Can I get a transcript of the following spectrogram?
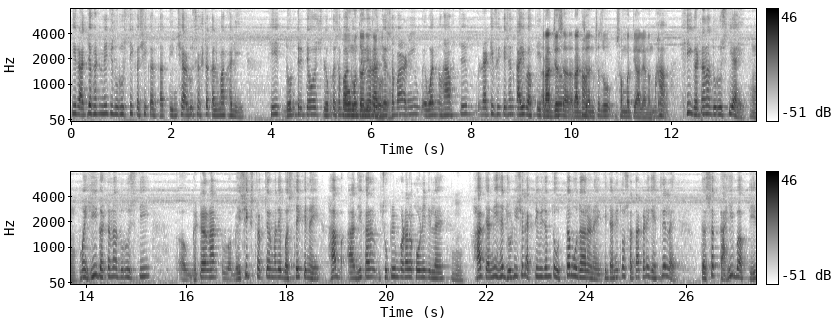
की राज्यघटनेची दुरुस्ती कशी करतात तीनशे अडुसष्ट कलमाखाली ही दोन तृतीयांश लोकसभा दोन बहुमताने तृतीयांश ते होतं. राज्यसभा आणि वन हाफचे रॅटिफिकेशन काही बाबतीत राज्य राज्यांचा जो संमती आल्यानंतर. हां. ही घटना दुरुस्ती आहे. मग ही घटना दुरुस्ती अ, घटना बेसिक स्ट्रक्चरमध्ये बसते की नाही हा ब- अधिकार सुप्रीम कोर्टाला कोणी दिला आहे हा त्यांनी हे ज्युडिशियल ॲक्टिव्हिजमचं उत्तम उदाहरण आहे की त्यांनी तो स्वतःकडे घेतलेला आहे. तसं काही बाबतीत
